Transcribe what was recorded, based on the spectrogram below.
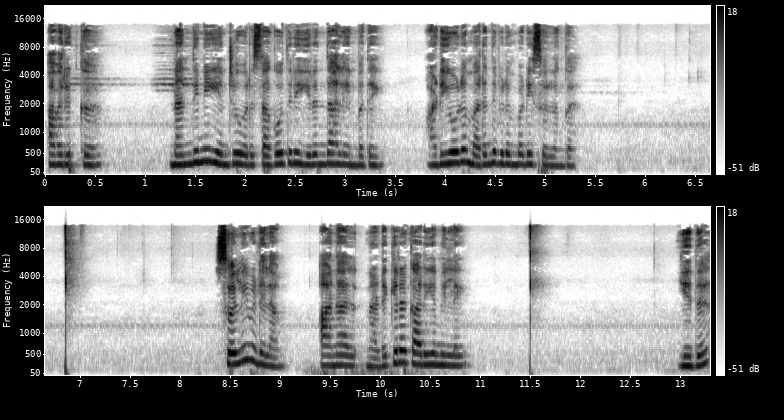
அவருக்கு நந்தினி என்று ஒரு சகோதரி இருந்தாள் என்பதை அடியோடு மறந்துவிடும்படி சொல்லுங்கள். சொல்லிவிடலாம். ஆனால் நடக்கிற காரியமில்லை. எது?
